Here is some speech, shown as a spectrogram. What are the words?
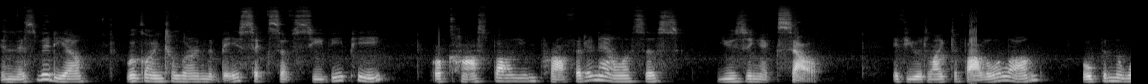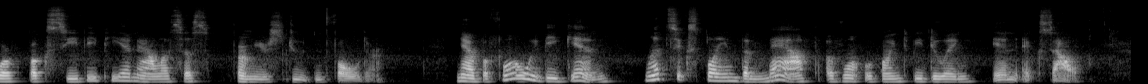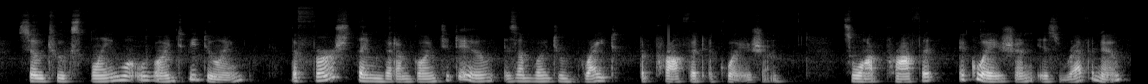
In this video, we're going to learn the basics of CVP, or Cost Volume Profit Analysis, using Excel. If you would like to follow along, open the workbook CVP Analysis from your student folder. Now, before we begin, let's explain the math of what we're going to be doing in Excel. So to explain what we're going to be doing, the first thing that I'm going to do is I'm going to write the profit equation. So our profit equation is revenue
